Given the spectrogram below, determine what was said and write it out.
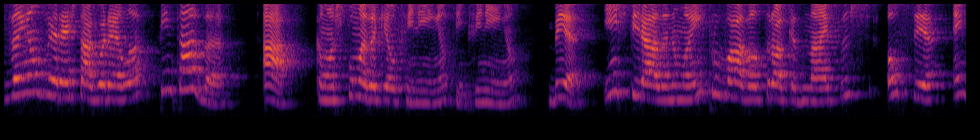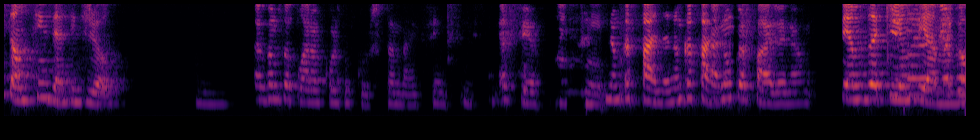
venham ver esta aguarela pintada. A. Com a espuma daquele fininho, tinto fininho. B. Inspirada numa improvável troca de naipes. Ou C. Em tom de cinzento e tijolo. Ah, Vamos apelar à cor do curso também, sim, sim, sim. A ser. Muito bonito. Nunca falha, nunca Ah, falha. nunca falha, não. Temos aqui um Eu- tema, eu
